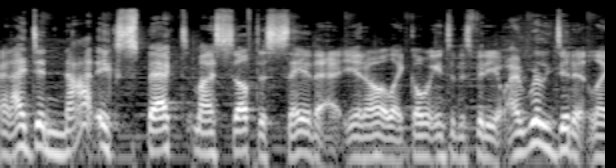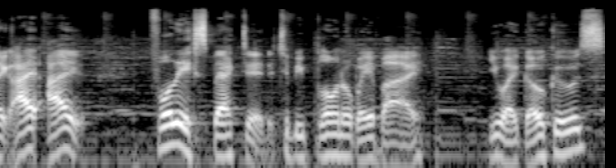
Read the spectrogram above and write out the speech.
And I did not expect myself to say that, you know, like going into this video. I really didn't. Like I I fully expected to be blown away by UI Goku's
